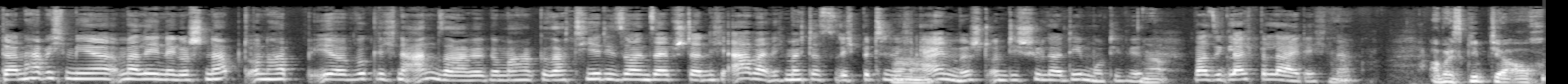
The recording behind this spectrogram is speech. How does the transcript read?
Dann habe ich mir Marlene geschnappt und habe ihr wirklich eine Ansage gemacht, habe gesagt, hier, die sollen selbstständig arbeiten. Ich möchte, dass du dich bitte nicht einmischt und die Schüler demotiviert. Ja. War sie gleich beleidigt, ne? Aber es gibt ja auch,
